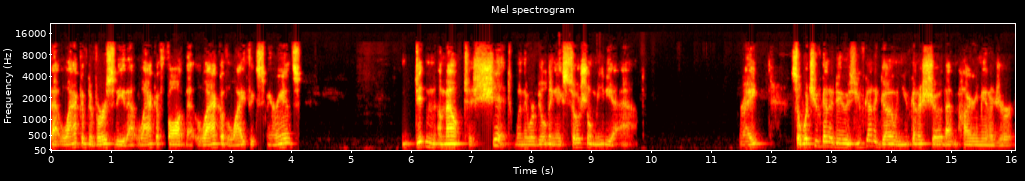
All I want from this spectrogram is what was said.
that lack of diversity, that lack of thought, that lack of life experience didn't amount to shit when they were building a social media app. Right? So what you've got to do is you've got to go and you've got to show that hiring manager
